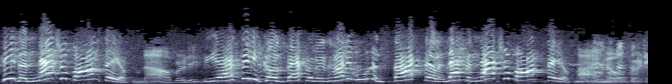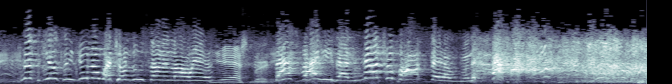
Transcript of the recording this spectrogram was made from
He's a natural born salesman. Now, Birdie? Yes, he comes back from his honeymoon and starts selling. That's a natural born salesman. I know, Birdie. Mr. Gilsey, do you know what your new son-in-law is? Yes, Birdie. That's right. He's a natural born salesman.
